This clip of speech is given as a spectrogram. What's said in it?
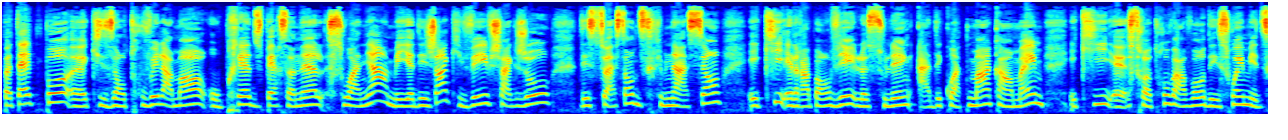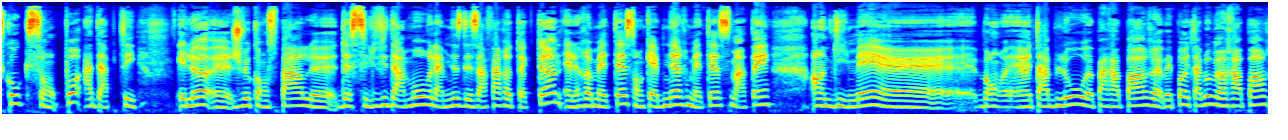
peut-être pas euh, qu'ils ont trouvé la mort auprès du personnel soignant, mais il y a des gens qui vivent chaque jour des situations de discrimination et qui, et le rapport vient le souligne adéquatement quand même, et qui euh, se retrouvent à avoir des soins médicaux qui sont pas adaptés. Et là, euh, je veux qu'on se parle euh, de Sylvie Damour, la ministre des Affaires autochtones. Elle remettait, son cabinet remettait ce matin, entre guillemets, euh, bon, un tableau euh, par rapport, euh, ben pas un tableau, mais un rapport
